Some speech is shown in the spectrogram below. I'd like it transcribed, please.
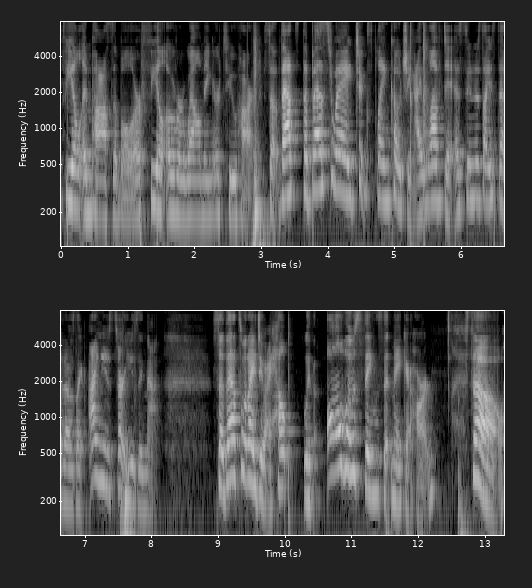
feel impossible or feel overwhelming or too hard. So that's the best way to explain coaching. I loved it. As soon as I said it, I was like, I need to start using that. So that's what I do. I help with all those things that make it hard. So,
